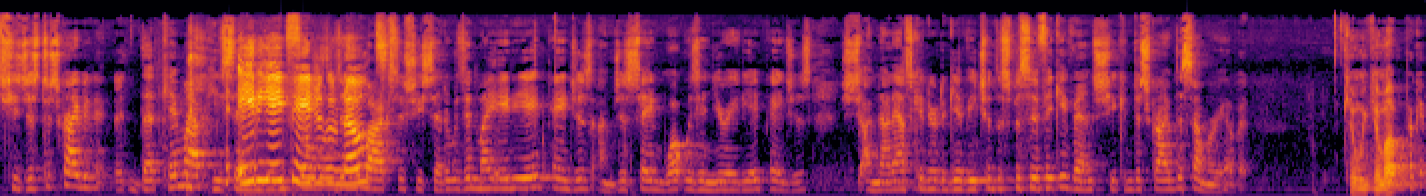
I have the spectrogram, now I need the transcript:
She's just describing it. Uh, That came up. He said. 88 he pages of in the notes? boxes. She said it was in my 88 pages. I'm just saying what was in your 88 pages. Sh- I'm not asking her to give each of the specific events. She can describe the summary of it. Can we come up? Okay.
